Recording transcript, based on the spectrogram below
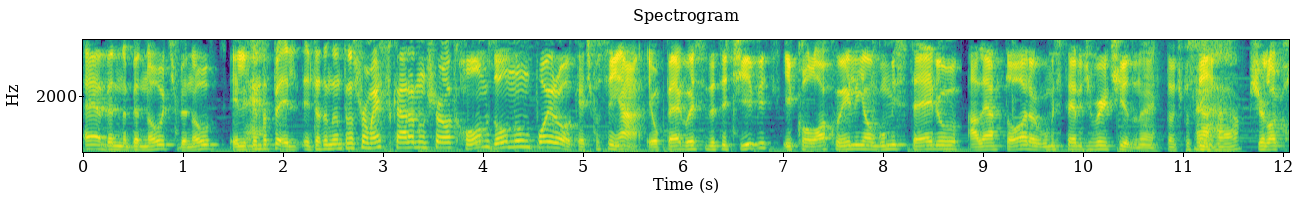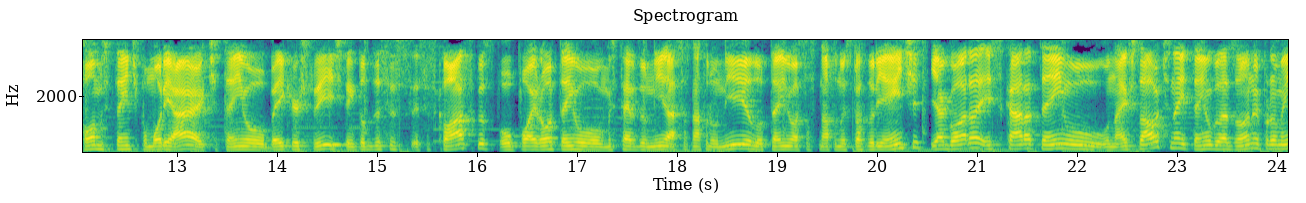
É, ben, Benoit, Benoit. Ele, é. tenta, ele, ele tá tentando transformar esse cara num Sherlock Holmes ou num Poirot, que é tipo assim, ah, eu pego esse detetive e coloco ele em algum mistério aleatório, algum mistério divertido, né? Então, tipo assim, uh -huh. Sherlock Holmes tem, tipo, Moriarty, tem o Baker Street, tem todos esses, esses clássicos. O Poirot tem o mistério do Nilo, assassinato no Nilo, tem o assassinato no Expresso do Oriente. E agora esse cara tem o, o Knives Out, né? E tem o Glass Onion, e provavelmente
